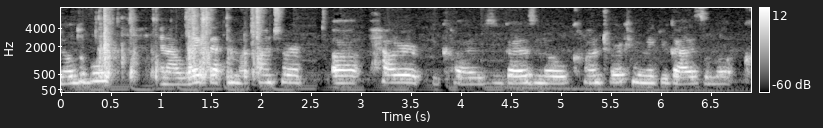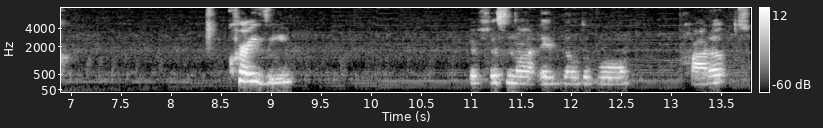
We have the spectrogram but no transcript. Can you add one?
buildable. And I like that in my contour uh, powder because you guys know contour can make you guys look crazy if it's not a buildable product.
